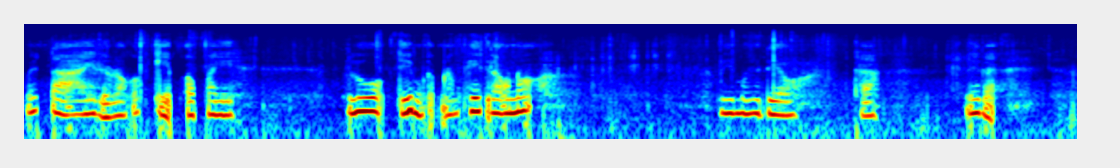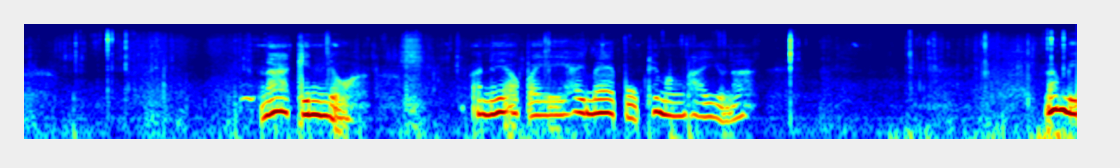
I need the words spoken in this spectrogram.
ไม่ตายเดี๋ยวเราก็เก็บเอาไปลวกจิ้มกับน้ำพริกเราเนาะ มีมือเดียวค่ะ นี่แหละ น่ากินอยู่ อันนี้เอาไปให้แม่ปลูกที่เมืองไทยอยู่นะ แล้วมี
